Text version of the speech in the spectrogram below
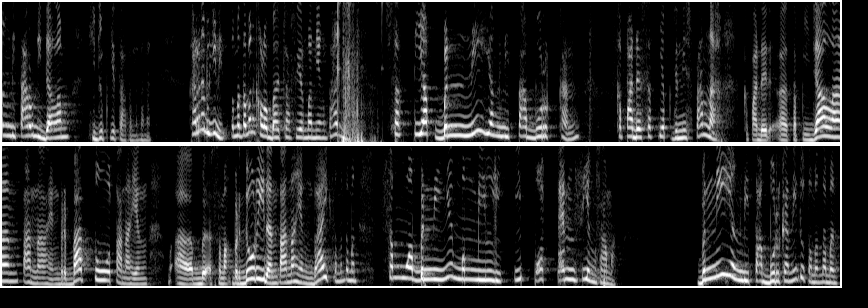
yang ditaruh di dalam hidup kita, teman-teman. Karena begini, teman-teman kalau baca firman yang tadi, setiap benih yang ditaburkan kepada setiap jenis tanah, kepada uh, tepi jalan, tanah yang berbatu, tanah yang uh, semak berduri, dan tanah yang baik, teman-teman. Semua benihnya memiliki potensi yang sama. Benih yang ditaburkan itu teman-teman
